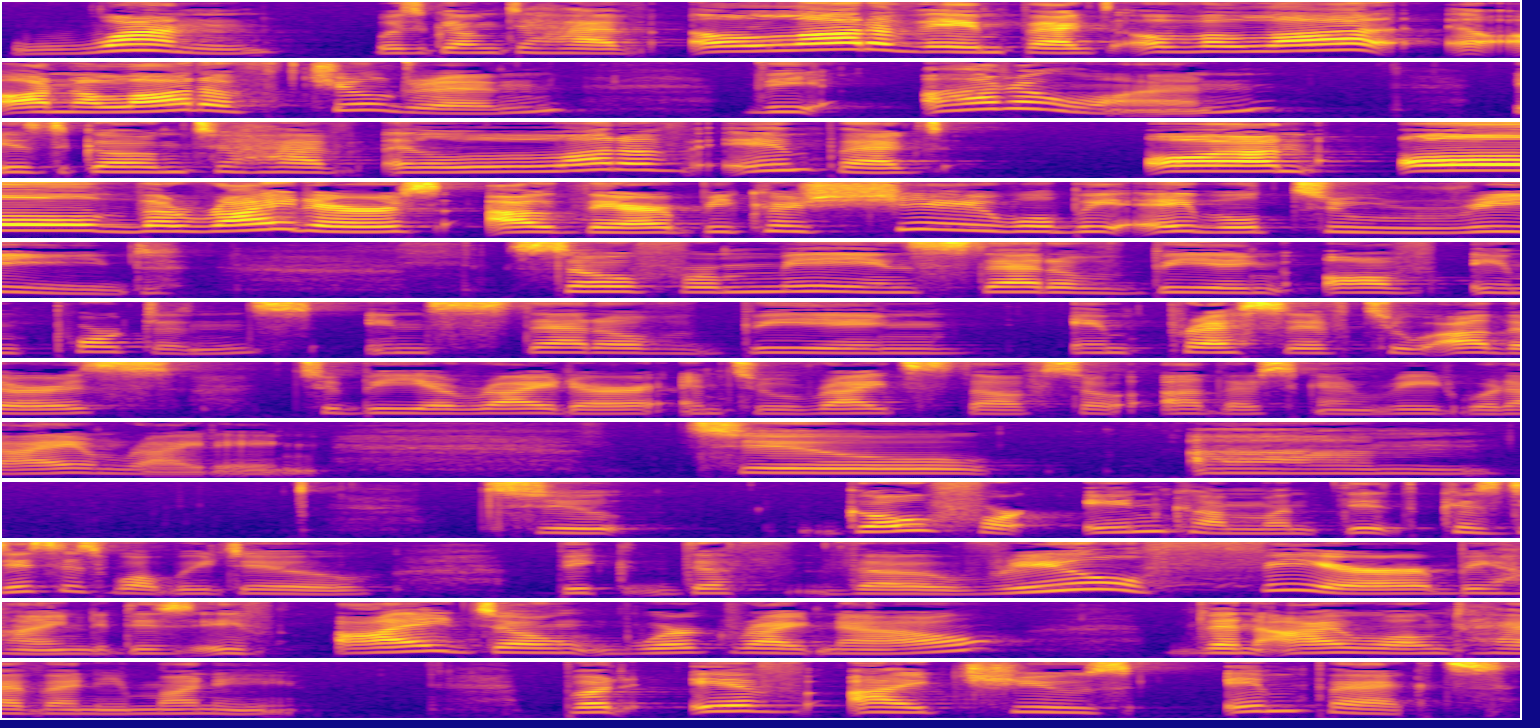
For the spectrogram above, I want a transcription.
one was going to have a lot of impact of a lot on a lot of children. The other one is going to have a lot of impact on all the writers out there because she will be able to read so for me, instead of being of importance, instead of being impressive to others, to be a writer and to write stuff so others can read what I am writing, to um, to go for income because this is what we do. The the real fear behind it is if I don't work right now, then I won't have any money. But if I choose impact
